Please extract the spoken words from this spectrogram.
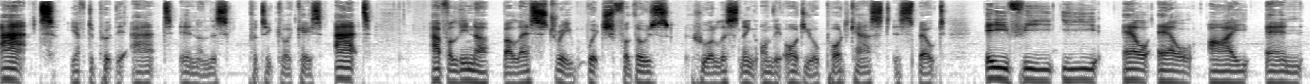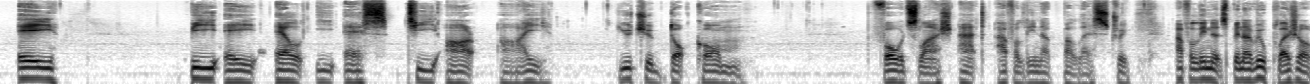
at, you have to put the at in on this particular case, at Avellina Balestri, which for those who are listening on the audio podcast is spelt A V E L L I N A B A L E S T R I. YouTube.com forward slash at Avellina Balestri. Avellina, it's been a real pleasure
